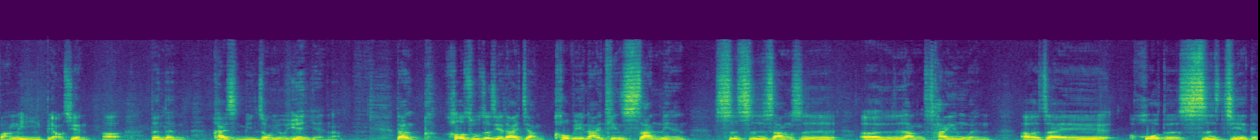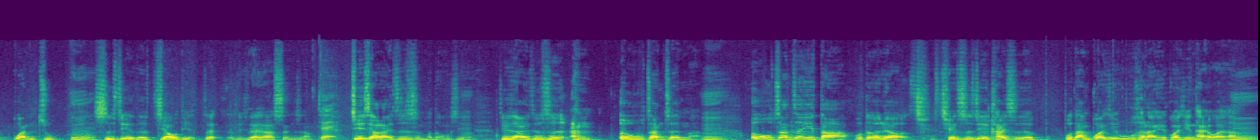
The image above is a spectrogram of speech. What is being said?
防疫表现啊等等，开始民众有怨言了。但扣除这些来讲，COVID-19 三年。是事实上是呃让蔡英文呃在获得世界的关注，嗯，世界的焦点在在他身上。对，接下来这是什么东西？接下来就是 俄乌战争嘛。嗯，俄乌战争一打不得了，全全世界开始不但关心乌克兰，也关心台湾啊。嗯，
